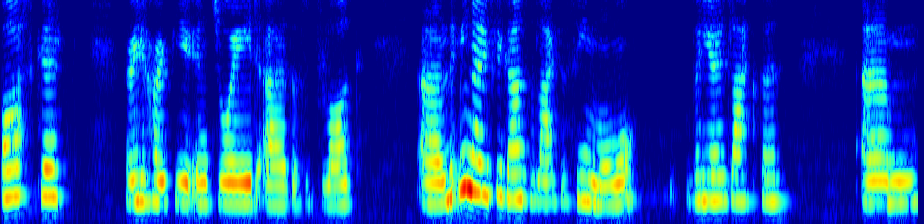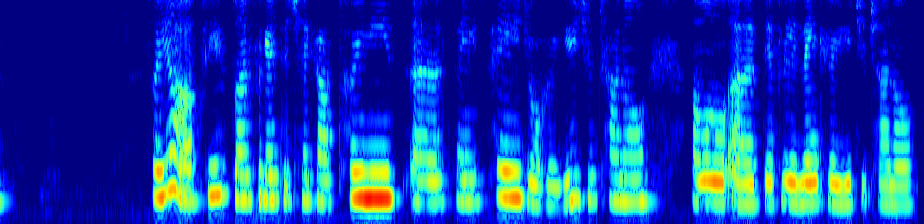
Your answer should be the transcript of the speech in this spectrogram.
baskets. I really hope you enjoyed uh, this vlog. Um, let me know if you guys would like to see more videos like this. Um, so yeah please don't forget to check out Toni's uh, Toni's page or her YouTube channel. I will uh, definitely link her YouTube channel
